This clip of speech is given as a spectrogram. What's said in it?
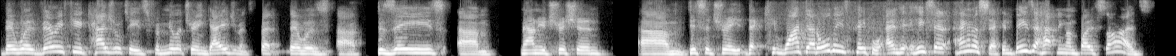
there were very few casualties from military engagements, but there was uh, disease, um, malnutrition, um, dysentery that wiped out all these people. And he said, hang on a second, these are happening on both sides.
